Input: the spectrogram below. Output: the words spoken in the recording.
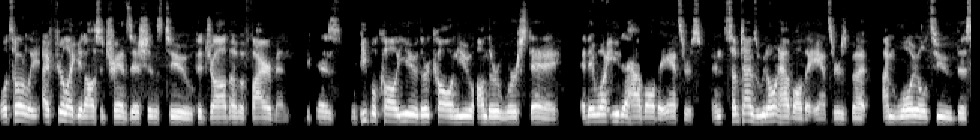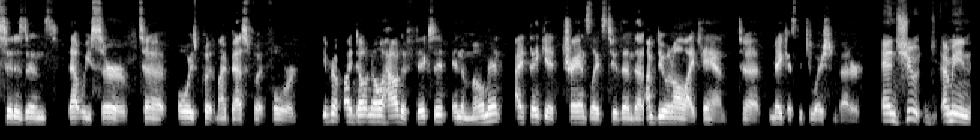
Well, totally. I feel like it also transitions to the job of a fireman because when people call you, they're calling you on their worst day and they want you to have all the answers. And sometimes we don't have all the answers, but I'm loyal to the citizens that we serve to always put my best foot forward. Even if I don't know how to fix it in the moment, I think it translates to them that I'm doing all I can to make a situation better. And shoot, I mean,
